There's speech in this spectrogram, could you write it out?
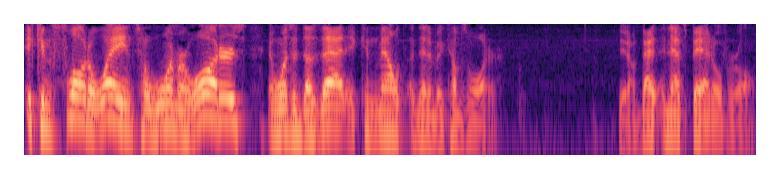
it can float away into warmer waters, and once it does that, it can melt, and then it becomes water. You know that, and that's bad overall.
